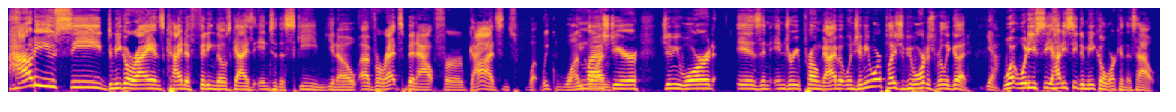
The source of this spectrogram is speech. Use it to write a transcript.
How do you see DeMeco Ryan's kind of fitting those guys into the scheme? You know, uh, Verrett's been out for God since what week one Week last one. year. Jimmy Ward is an injury prone guy, but when Jimmy Ward plays, Jimmy Ward is really good. Yeah. What What do you see? How do you see DeMeco working this out?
